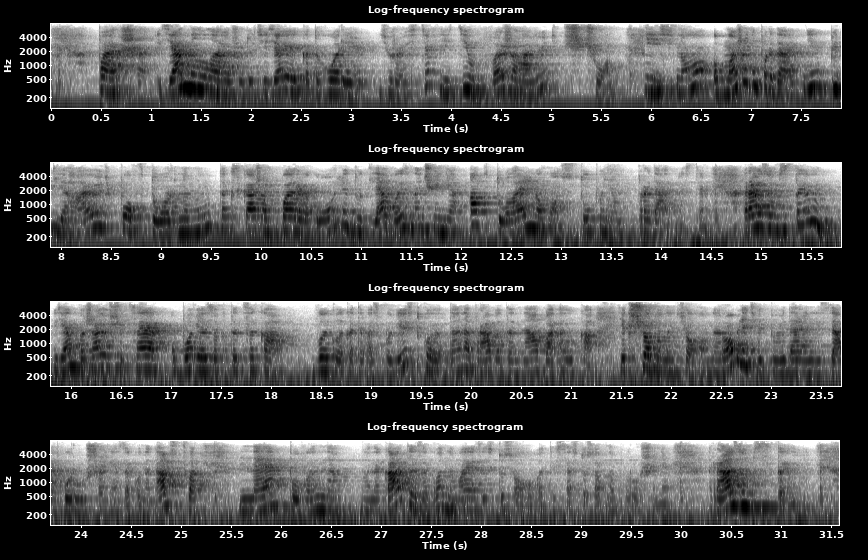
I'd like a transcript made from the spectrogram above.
Перше, я належу до тієї категорії юристів, які вважають, що дійсно обмежено придатні підлягають повторному, так скажемо, переогляду для визначення актуального ступеню придатності. Разом з тим, я вважаю, що це обов'язок ТЦК викликати вас повісткою та направити на ВЛК. Якщо вони цього не роблять, відповідальність за порушення законодавства не повинна виникати. Закон не має застосовуватися стосовно порушення. Разом з тим,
